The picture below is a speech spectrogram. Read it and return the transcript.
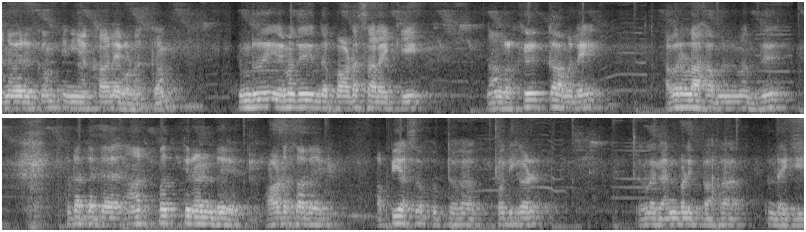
அனைவருக்கும் இனிய காலை வணக்கம். இன்று எமது இந்த பாடசாலைக்கு நாங்கள் கேட்காமலே அவர்களாக முன்வந்து கிட்டத்தட்ட நாற்பத்தி ரெண்டு பாடசாலை அபியாச புத்தக பொதிகள் எங்களுக்கு அன்பளிப்பாக இன்றைக்கு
